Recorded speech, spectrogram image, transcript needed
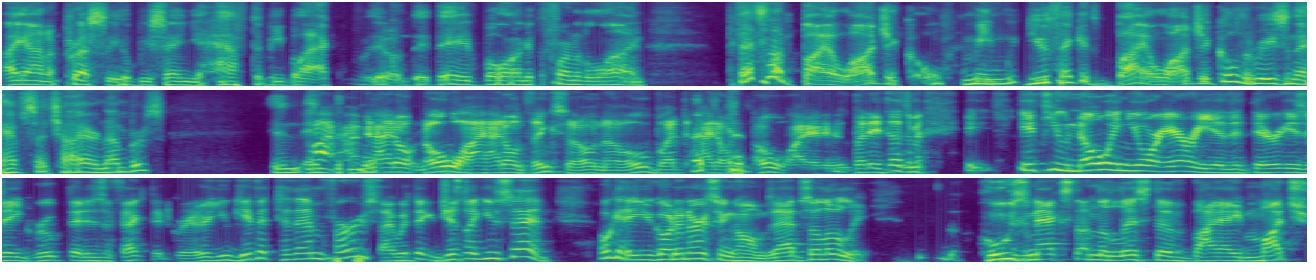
Ayanna Pressley, who'll be saying you have to be black. You know, they, they belong at the front of the line. But that's not biological. I mean, do you think it's biological the reason they have such higher numbers? In, in well, I mean, I don't know why. I don't think so. No, but I don't know why it is. But it doesn't. Matter. If you know in your area that there is a group that is affected greater, you give it to them first. I would think, just like you said. Okay, you go to nursing homes. Absolutely. Who's next on the list of by a much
